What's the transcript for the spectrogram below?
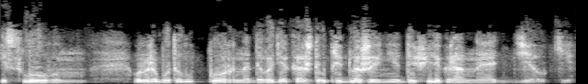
и словом он работал упорно, доводя каждое предложение до филигранной отделки.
